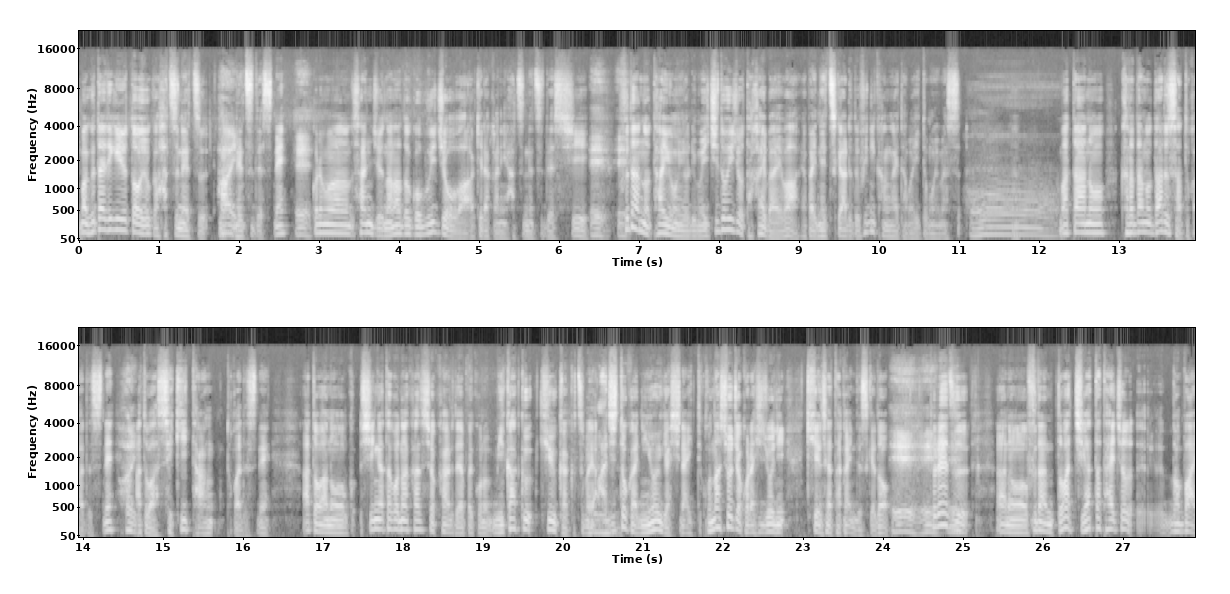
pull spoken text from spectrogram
まあ、具体的に言うとよく発熱、はい、熱ですね、ええ、これも37度5分以上は明らかに発熱ですし、ええ、普段の体温よりも1度以上高い場合はやっぱり熱があるというふうに考えた方がいいと思います。またあの体のだるさとかですね、はい、あとは咳痰とかですね、あとあの新型コロナ感染症を変えるとやっぱりこの味覚嗅覚つまり味とか匂いがしないってこんな症状はこれは非常に危険性が高いんですけど、とりあえずあの、普段とは違った体調の場合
